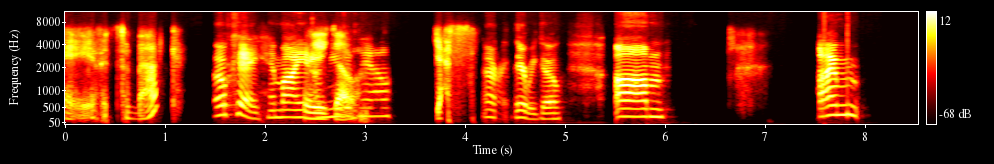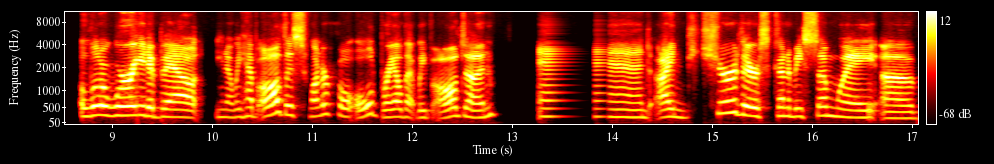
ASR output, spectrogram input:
A if it's a Mac. Okay, am I There you unmuted go. now? Yes. All right, there we go. Um, I'm a little worried about, you know, we have all this wonderful old braille that we've all done, and, and I'm sure there's going to be some way of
